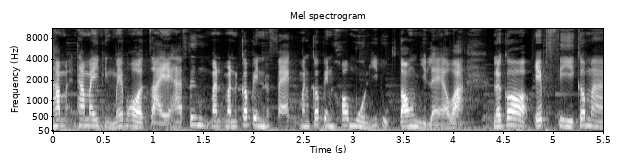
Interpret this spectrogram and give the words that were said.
ทำทำไมถึงไม่พอใจฮะซึ่งมันมันก็เป็นแฟกต์มันก็เป็นข้อมูลที่ถูกต้องอยู่แล้วอะแล้วก็ FC ก็มา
